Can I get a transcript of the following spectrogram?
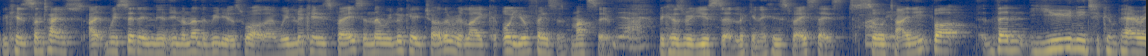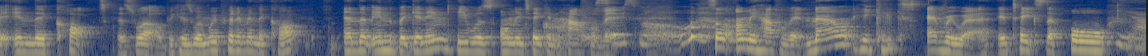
because sometimes I, we said in in another video as well that we look at his face and then we look at each other and we're like, oh, your face is massive. Yeah. Because we're used to looking at his face that is so Tiny. tiny. But then you need to compare it in the cot as well because when we put him in the cot, and the, in the beginning he was only taking oh, half Oh, of so it. small. So only half of it. Now he kicks everywhere. It takes the whole Yeah,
